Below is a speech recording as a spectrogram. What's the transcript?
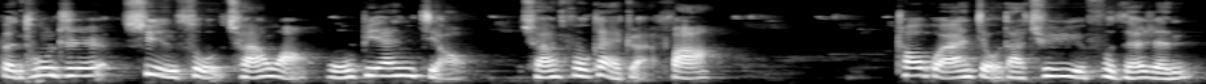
本通知迅速全网无边角全覆盖转发。超管九大区域负责人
